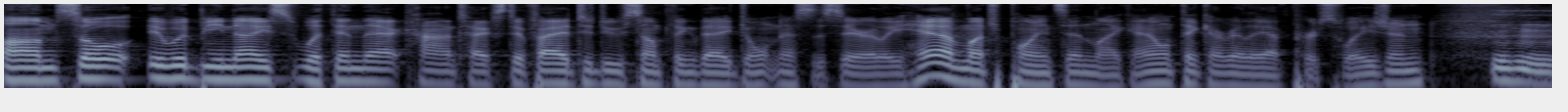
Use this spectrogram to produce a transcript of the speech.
Um so it would be nice within that context if I had to do something that I don't necessarily have much points in like I don't think I really have persuasion hmm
